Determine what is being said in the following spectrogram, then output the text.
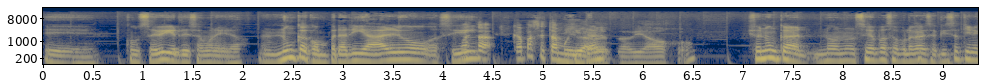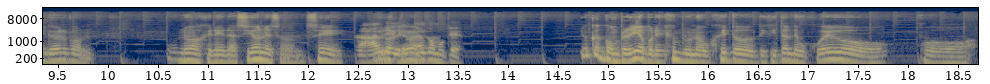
eh, concebir de esa manera. Nunca compraría algo así. Capaz está, capaz está muy Digital. verde todavía, ojo. Yo nunca, no, no sé, pasa por la cabeza. Quizás tiene que ver con nuevas generaciones o no sé. Ah, Algo que digital ver. como que. Nunca compraría, por ejemplo, un objeto digital de un juego o,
